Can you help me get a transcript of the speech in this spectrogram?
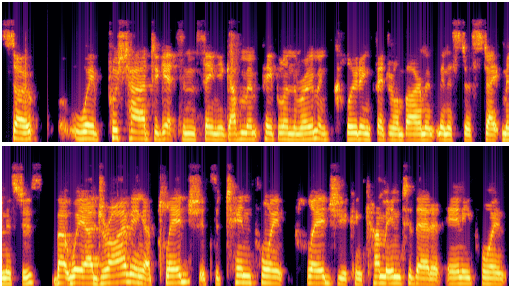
So we've pushed hard to get some senior government people in the room, including federal environment minister, state ministers. But we are driving a pledge. It's a 10 point pledge. You can come into that at any point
